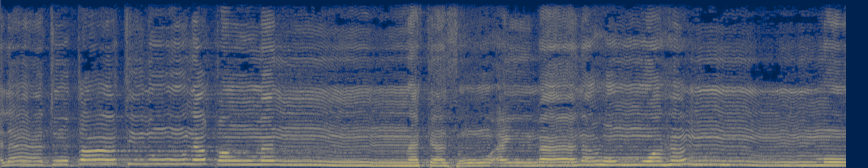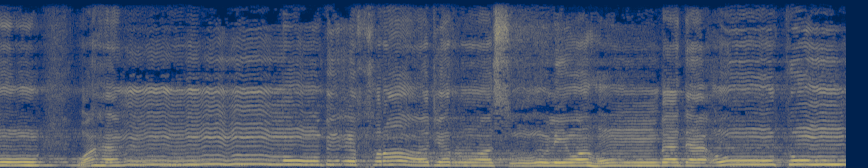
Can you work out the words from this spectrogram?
ألا تقاتلون قوما نكثوا أيمانهم وهموا وهموا بإخراج الرسول وهم بدأوكم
